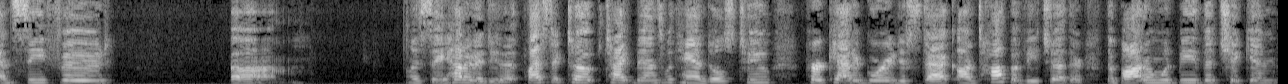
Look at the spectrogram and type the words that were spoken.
and seafood. Um, let's see, how did I do that? Plastic tote type bins with handles, two per category to stack on top of each other. The bottom would be the chicken,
